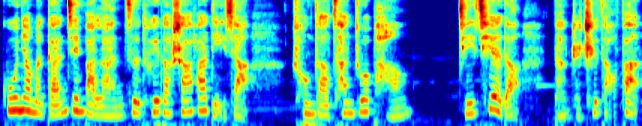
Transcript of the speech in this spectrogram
姑娘们赶紧把篮子推到沙发底下，冲到餐桌旁，急切的等着吃早饭。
